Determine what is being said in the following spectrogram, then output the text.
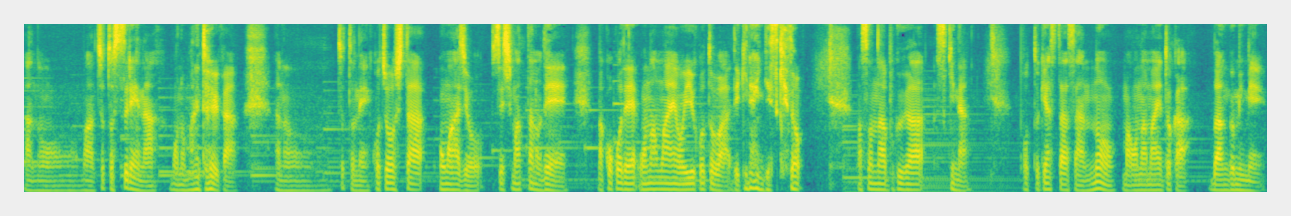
あのー、まあ、ちょっと失礼なモノマネというか、あのー、ちょっとね、誇張したオマージュをしてしまったので、まあ、ここでお名前を言うことはできないんですけど、まあ、そんな僕が好きな、ポッドキャスターさんの、まあ、お名前とか番組名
